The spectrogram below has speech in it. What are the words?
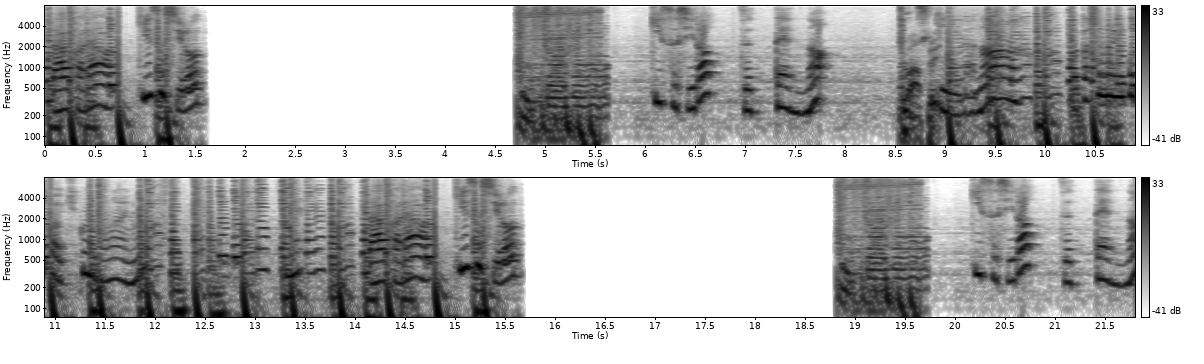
だからキスしろ。キスしろ。っつってんの好き it. だな。私の言うことは聞くんじゃないの？ね。だからキスしろ。キスしろ。っつってんの。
